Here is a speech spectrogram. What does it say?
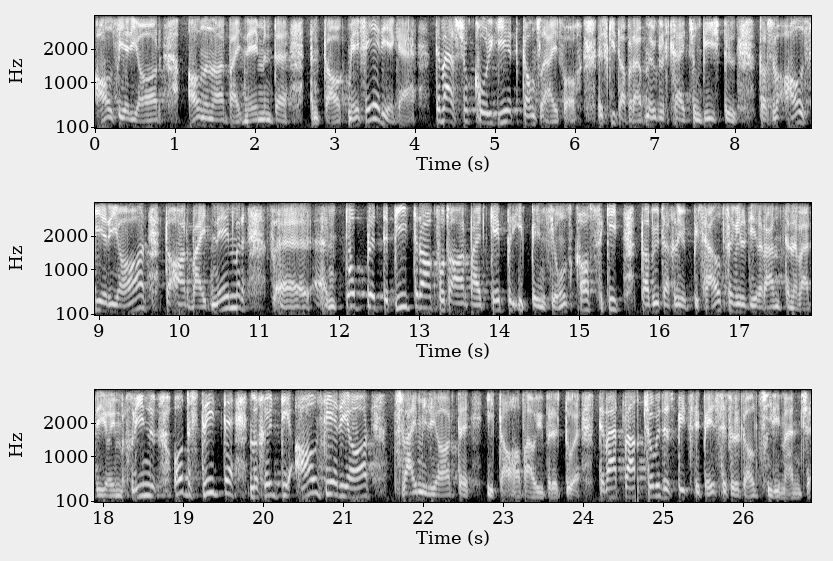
alle vier Jahre allen Arbeitnehmenden einen Tag mehr Ferien geben. Dann wäre es schon korrigiert, ganz einfach. Es gibt aber auch die Möglichkeit zum Beispiel, dass man alle vier Jahre den Arbeitnehmer äh, einen doppelten Beitrag von der Arbeitgeber in die Pensionskasse gibt. Da würde auch etwas helfen, weil die Renten werden ja immer kleiner. Oder das Dritte, man könnte alle vier Jahre zwei Milliarden in die AHV übertun. Dann wäre die Welt schon wieder ein bisschen besser für ganz viele Menschen.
